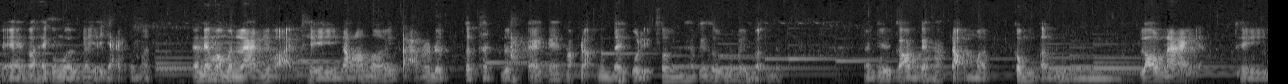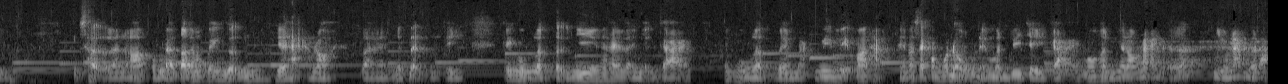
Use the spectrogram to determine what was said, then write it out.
để có thể cung ứng cho giải chạy của mình. Nên nếu mà mình làm như vậy thì nó mới tạo ra được, kích thích được cái cái hoạt động kinh tế của địa phương theo cái hướng nó bền vững được. À, chứ còn cái hoạt động mà cung ứng lâu nay thì thực sự là nó cũng đã tới một cái ngưỡng giới hạn rồi. Và nhất định thì cái nguồn lực tự nhiên hay là những cái cái nguồn lực về mặt nguyên liệu hóa thạch thì nó sẽ không có đủ để mình duy trì cái mô hình như lâu nay nữa nhiều năm nữa đâu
